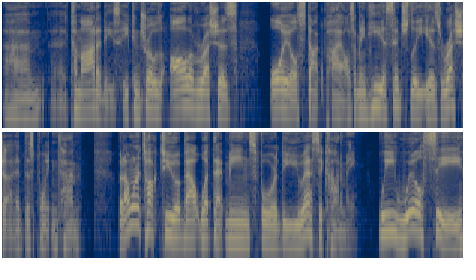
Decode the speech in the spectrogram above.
um, uh, commodities. He controls all of Russia's oil stockpiles. I mean, he essentially is Russia at this point in time. But I want to talk to you about what that means for the U.S. economy. We will see,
